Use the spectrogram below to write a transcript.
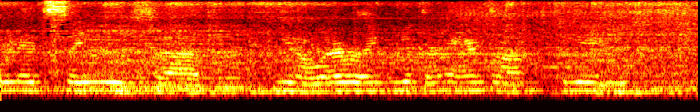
units. They use uh, you know whatever they can get their hands on to get you.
